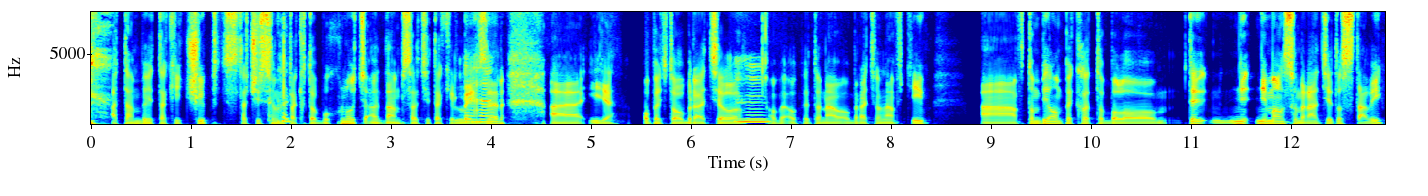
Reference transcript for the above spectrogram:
a tam je taký čip, stačí si len takto buchnúť a dám sa ti taký laser a ide opäť to obrátil, mm-hmm. opäť, opäť to na, obrátil na vtip. A v tom bielom pekle to bolo, te, ne, nemal som rád tieto stavy,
